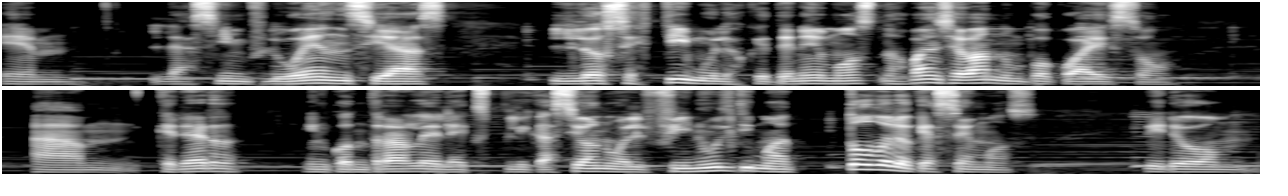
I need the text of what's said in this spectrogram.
em, las influencias, los estímulos que tenemos nos van llevando un poco a eso, a mm, querer encontrarle la explicación o el fin último a todo lo que hacemos. Pero mm,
